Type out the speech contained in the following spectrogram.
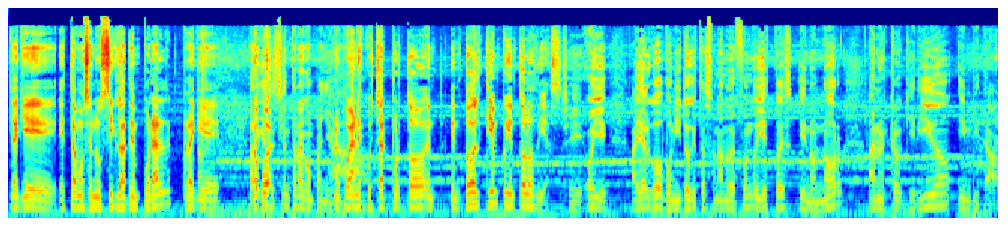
Ya que estamos en un ciclo atemporal para que, para que se sientan acompañados. Nos puedan escuchar por todo en, todo el tiempo y en todos los días. Sí, oye, hay algo bonito que está sonando de fondo y esto es en honor a nuestro querido invitado.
